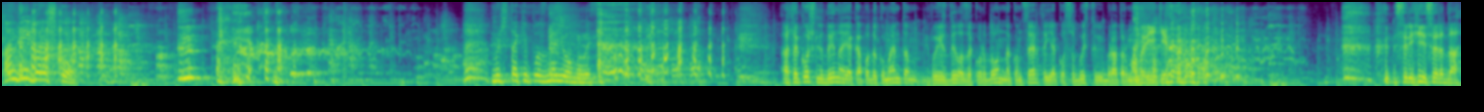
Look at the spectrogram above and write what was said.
Андрій Бережко. Ми ж так і познайомилися. А також людина, яка по документам виїздила за кордон на концерти як особистий вібратор Мамаріки. Сергій Середа,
